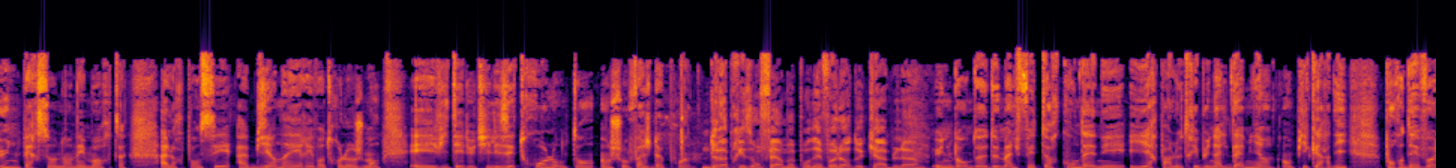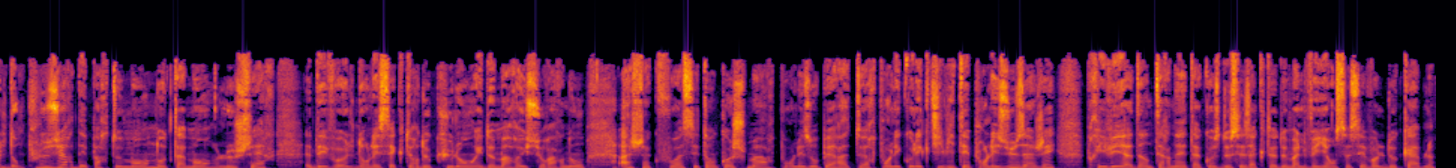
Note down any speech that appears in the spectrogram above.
Une personne en est morte. Alors pensez à bien aérer votre logement et éviter d'utiliser trop longtemps un chauffage d'appoint. De la prison ferme pour des voleurs de câbles. Une bande de malfaiteurs condamnés hier par le tribunal d'Amiens en Picardie pour des vols dans plusieurs départements, notamment le Cher, des vols dans les secteurs de Culan et de Mareuil-sur-Arnon. À chaque fois, c'est un cauchemar pour les opérateurs, pour les collectivités, pour les usagers privés d'Internet à cause de ces actes de malveillance, ces vols de câbles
